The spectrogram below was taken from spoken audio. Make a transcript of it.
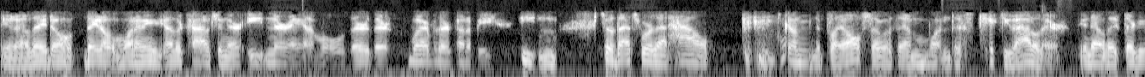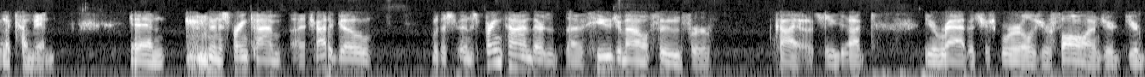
You know, they don't they don't want any other coyotes in there eating their animals. They're they're whatever they're going to be eating. So that's where that howl comes into play. Also, with them wanting to kick you out of there. You know, that they're going to come in. And in the springtime, I try to go with the, in the springtime. There's a, a huge amount of food for coyotes. So you got your rabbits, your squirrels, your fawns, your your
